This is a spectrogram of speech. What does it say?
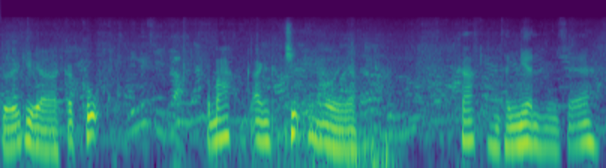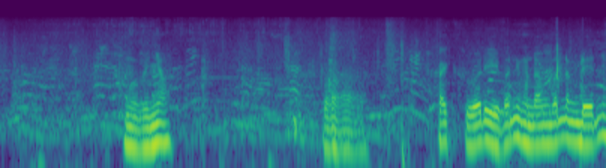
cưới thì à, các cụ các bác anh chị ngồi à, khác thanh niên mình sẽ ngồi với nhau. Và khách khứa thì vẫn còn đang vẫn đang đến nhỉ.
